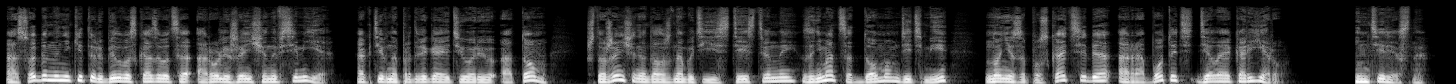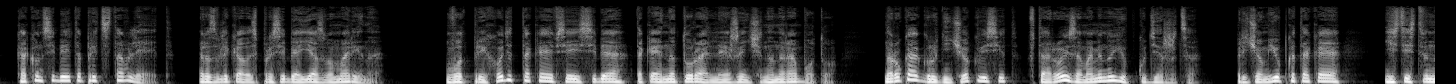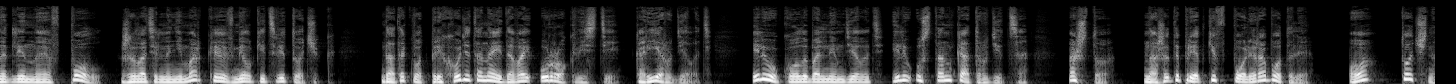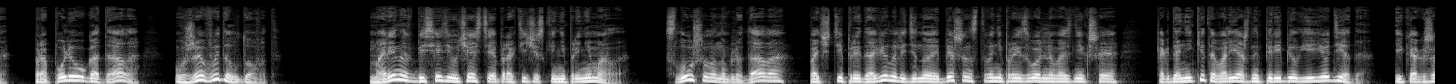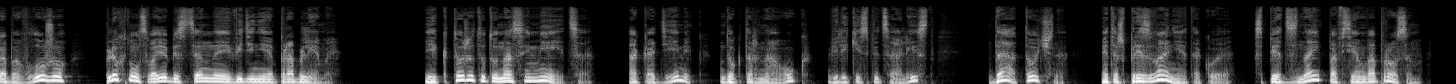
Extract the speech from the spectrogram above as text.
Особенно Никита любил высказываться о роли женщины в семье, активно продвигая теорию о том, что женщина должна быть естественной, заниматься домом, детьми, но не запускать себя, а работать, делая карьеру. Интересно, как он себе это представляет? Развлекалась про себя язва Марина. Вот приходит такая вся из себя, такая натуральная женщина на работу. На руках грудничок висит, второй за мамину юбку держится. Причем юбка такая, естественно, длинная в пол, желательно не маркая в мелкий цветочек. Да, так вот, приходит она и давай урок вести, карьеру делать. Или уколы больным делать, или у станка трудиться. А что? Наши-то предки в поле работали. О, точно, про поле угадала, уже выдал довод. Марина в беседе участия практически не принимала. Слушала, наблюдала, почти придавило ледяное бешенство, непроизвольно возникшее, когда Никита вальяжно перебил ее деда и, как жаба в лужу, плюхнул свое бесценное видение проблемы. И кто же тут у нас имеется? Академик? Доктор наук? Великий специалист? Да, точно. Это ж призвание такое. Спецзнай по всем вопросам.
